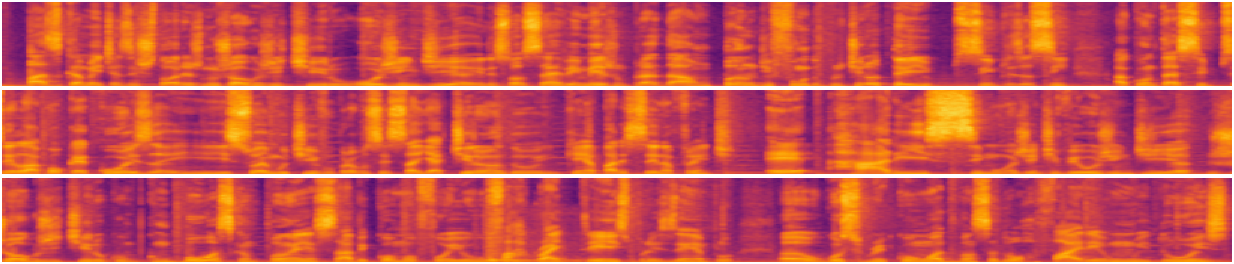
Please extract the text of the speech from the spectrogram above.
Basicamente as histórias nos jogos de tiro hoje em dia, eles só servem mesmo para dar um pano de fundo pro tiroteio. Simples assim. Acontece, sei lá, qualquer coisa e isso é motivo para você sair atirando em quem aparecer na frente é raríssimo a gente ver hoje em dia jogos de tiro com, com boas campanhas, sabe? Como foi o Far Cry 3, por exemplo, uh, o Ghost Recon, o Advanced Warfare 1 e 2, uh,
